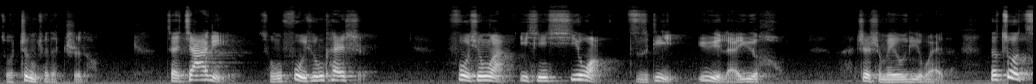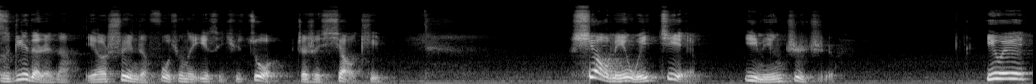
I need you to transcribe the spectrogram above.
做正确的指导。在家里，从父兄开始，父兄啊一心希望子弟越来越好，这是没有例外的。那做子弟的人呢，也要顺着父兄的意思去做，这是孝悌。孝名为戒，一名制止，因为。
